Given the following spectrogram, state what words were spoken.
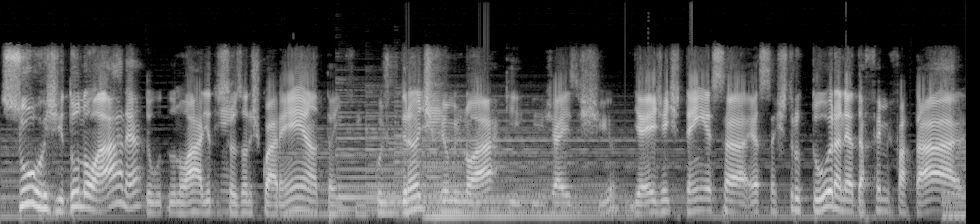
surge do noir, né, do, do noir ali dos seus anos 40, enfim, os grandes filmes noir que, que já existiam. E aí a gente tem essa, essa estrutura, né, da femme fatale,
